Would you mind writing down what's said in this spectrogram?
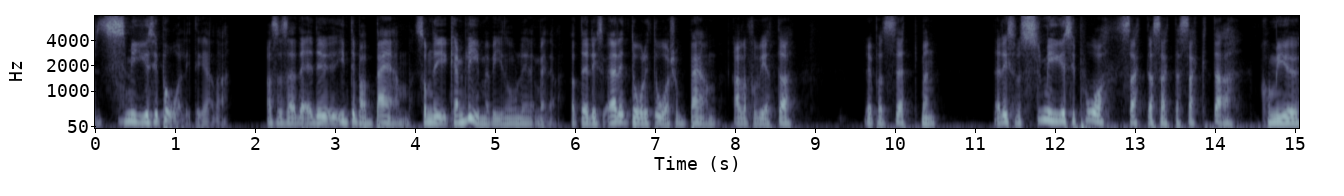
smyger sig på lite grann. Alltså så här, det, det, är inte bara BAM, som det kan bli med vinodling menar jag. Att det är liksom, är det ett dåligt år så BAM, alla får veta det på ett sätt. Men det liksom smyger sig på sakta, sakta, sakta. Kommer ju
